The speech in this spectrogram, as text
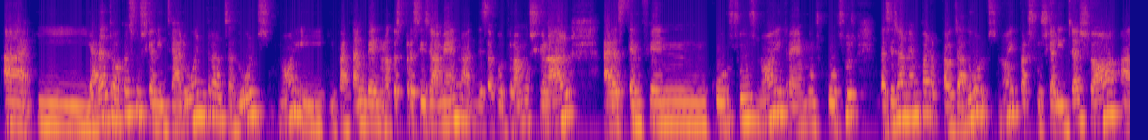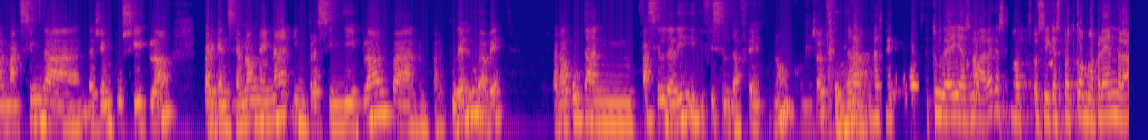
Uh, i ara toca socialitzar-ho entre els adults no? I, i per tant bé, nosaltres precisament des de Cultura Emocional ara estem fent cursos no? i traiem uns cursos precisament per, pels adults no? i per socialitzar això al màxim de, de gent possible perquè ens sembla una eina imprescindible per, per poder viure bé per algú tan fàcil de dir i difícil de fer, no? Com és el fet de... De, de fet, tu deies, no, ara que es pot, o sigui, que es pot com aprendre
